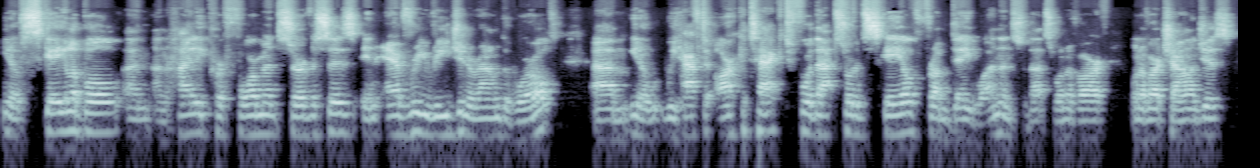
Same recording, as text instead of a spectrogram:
you know scalable and, and highly performant services in every region around the world, um, you know we have to architect for that sort of scale from day one, and so that's one of our one of our challenges.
